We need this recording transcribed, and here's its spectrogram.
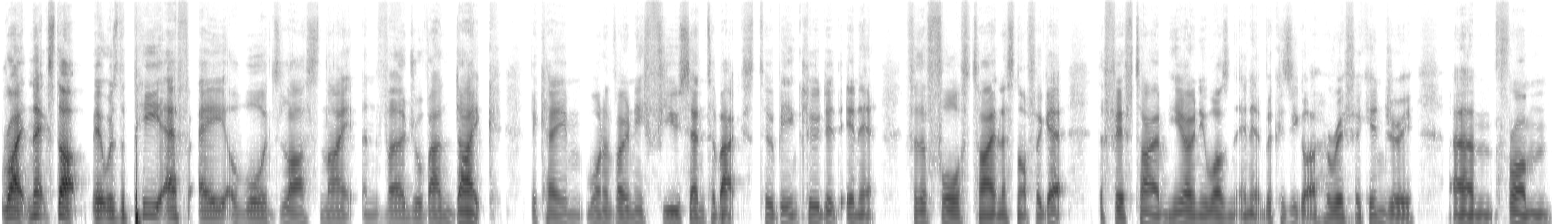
right, next up, it was the PFA Awards last night, and Virgil van Dijk became one of only few centre backs to be included in it for the fourth time. Let's not forget the fifth time he only wasn't in it because he got a horrific injury um, from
